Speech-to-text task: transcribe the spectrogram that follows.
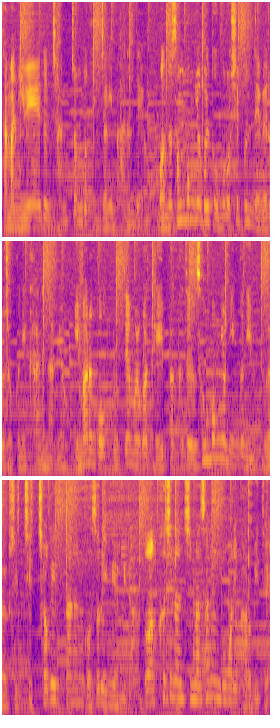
다만 이외에 든 장점도 굉장히 많은데요. 먼저 성북역을 도보로 10분 내외로 접근이 가능하며 이 말은 곧 롯데몰과 데이파크 등 성북역 인근 인프라 역시 지척에 있다는 것을 의미합니다. 또한 크진 않지만 상현공원이 바로 밑에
